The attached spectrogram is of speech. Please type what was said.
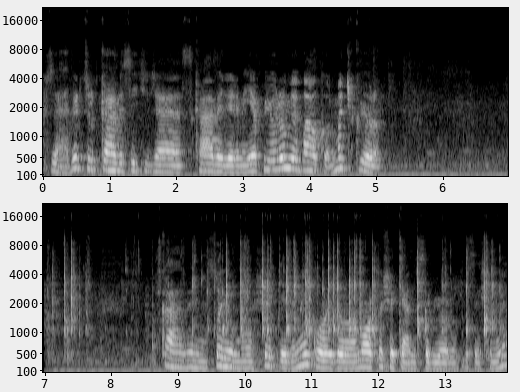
güzel bir Türk kahvesi içeceğiz. Kahvelerimi yapıyorum ve balkonuma çıkıyorum. Kahvenin suyumu, şekerimi koydum. Orta şekerli seviyoruz biz eşimle.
